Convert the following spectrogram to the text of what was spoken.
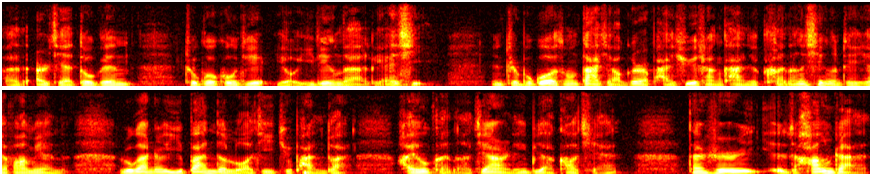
呃，而且都跟中国空军有一定的联系。只不过从大小个儿排序上看，就可能性这些方面呢，如果按照一般的逻辑去判断，很有可能歼二零比较靠前。但是航展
